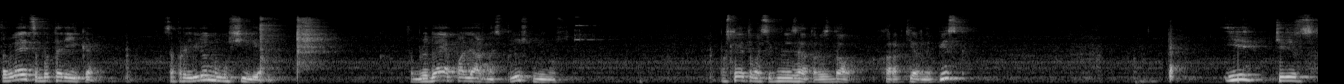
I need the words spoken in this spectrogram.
Вставляется батарейка с определенным усилием, соблюдая полярность плюс-минус. После этого сигнализатор издал характерный писк, и через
